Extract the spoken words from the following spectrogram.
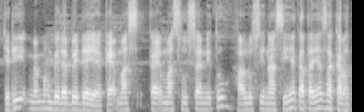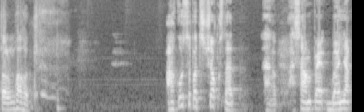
Jadi memang beda-beda ya. Kayak Mas kayak Mas Husen itu halusinasinya katanya sakaratul maut. Aku sempat shock Ustaz. sampai banyak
